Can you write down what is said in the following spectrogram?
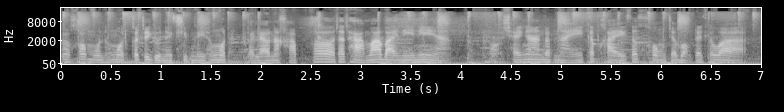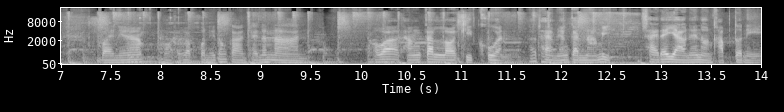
ก็ข้อมูลทั้งหมดก็จะอยู่ในคลิปนี้ทั้งหมดไปแล้วนะครับ ก็ถ้าถามว่าใบนี้เนี่ยเหมาะใช้งานแบบไหนกับใครก็คงจะบอกได้แค่ว่าใบนี้เหมาะสำหรับคนที่ต้องการใช้นานๆ เพราะว่าทั้งกันรอยขีดข่วนและแถมยังกันน้ำอีก ใช้ได้ยาวแน่นอนครับตัวนี้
